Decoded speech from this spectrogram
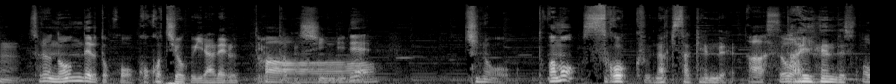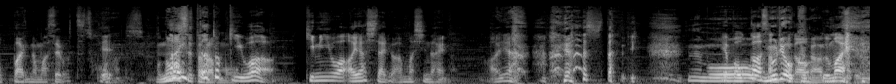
え、うん、それを飲んでるとこう、心地よくいられるっていう多分心理で、昨日とかもすごく泣き叫んで、あそう、大変でした。おっぱい飲ませろっつってそうなんですよ。飲ま泣いたせた時は君はあやしたりはあんましないのあや、あやしたり、でもやっぱお母さん無とか力なんですよね。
